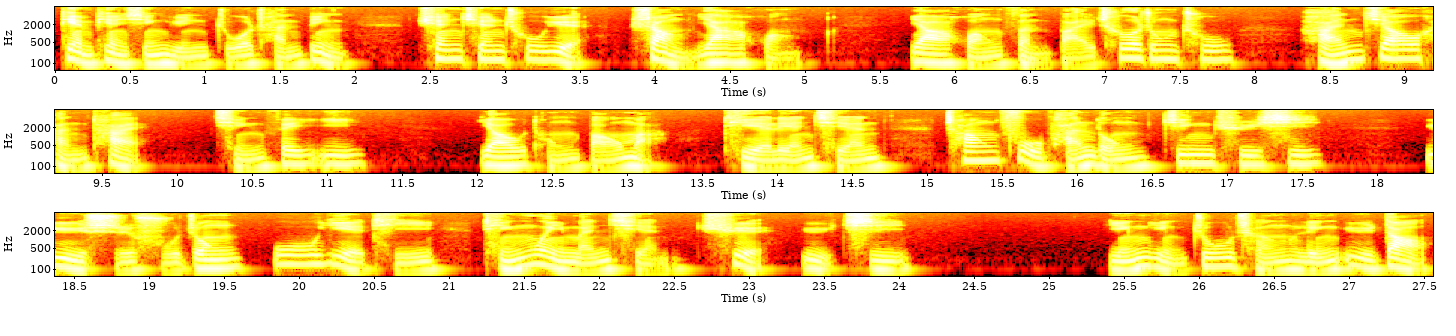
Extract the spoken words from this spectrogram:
片片行云着蝉鬓，纤纤出月上压黄。压黄粉白车中出，含娇含态情非一。腰铜宝马铁帘前，昌富盘龙金曲兮。玉石府中乌夜啼，廷尉门前却欲栖。隐隐诸城临御道，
